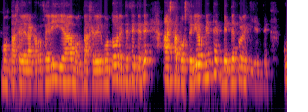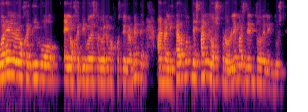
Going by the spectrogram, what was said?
montaje de la carrocería, montaje del motor, etc, hasta posteriormente vender con el cliente. ¿Cuál es el objetivo, el objetivo de esto que veremos posteriormente? Analizar dónde están los problemas dentro de la industria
